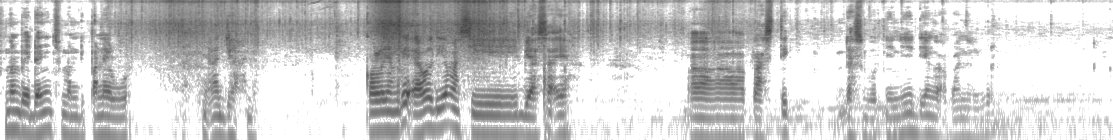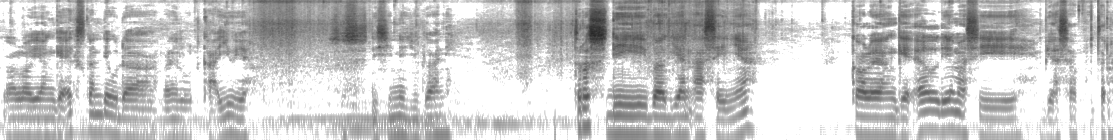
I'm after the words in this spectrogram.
cuman bedanya cuma di panel woodnya aja nih. Kalau yang GL dia masih biasa ya. Eh, plastik dashboardnya ini dia nggak panel wood kalau yang GX kan dia udah panel wood kayu ya. Terus di sini juga nih. Terus di bagian AC nya kalau yang GL dia masih biasa puter.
